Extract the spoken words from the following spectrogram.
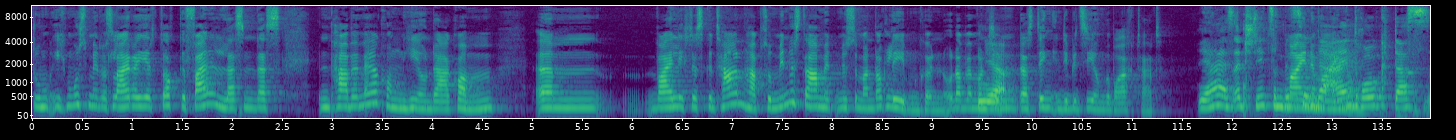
du, ich muss mir das leider jetzt doch gefallen lassen, dass ein paar Bemerkungen hier und da kommen, ähm, weil ich das getan habe. Zumindest damit müsste man doch leben können, oder wenn man Ja. schon das Ding in die Beziehung gebracht hat. Ja, es entsteht so ein bisschen Meine der Meinung. Eindruck, dass,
